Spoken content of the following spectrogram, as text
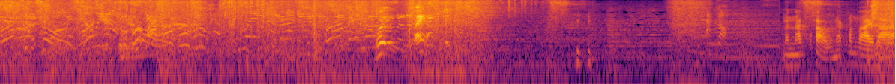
Brilliant control. You have slain an enemy. เฮ้ยไป Back up. มันนักเผา นักทำลายล้าง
